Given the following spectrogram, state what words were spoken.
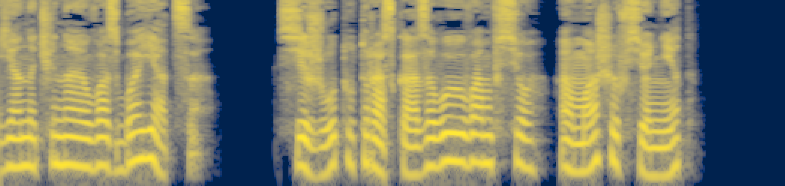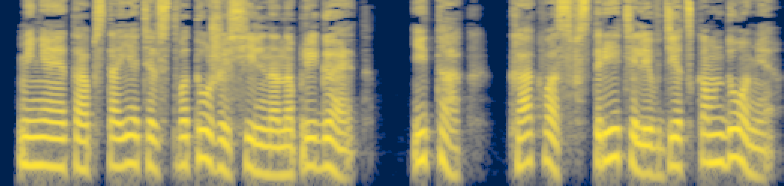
Я начинаю вас бояться». Сижу тут, рассказываю вам все, а Маши все нет. Меня это обстоятельство тоже сильно напрягает. Итак, как вас встретили в детском доме?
